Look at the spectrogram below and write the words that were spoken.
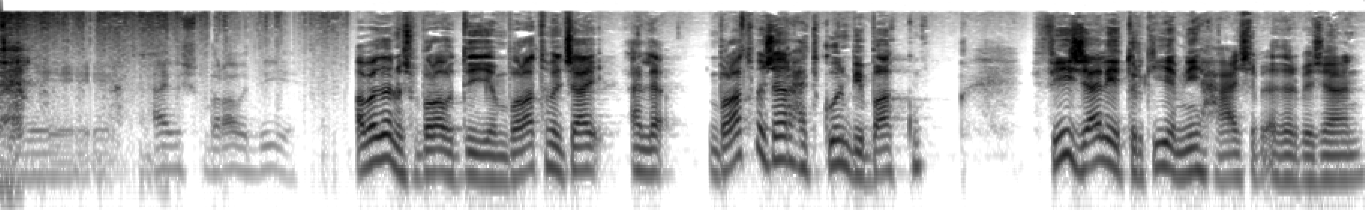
يعني هاي مش مباراة ودية. ابدا مش مباراة ودية. مباراتهم الجاي هلأ مباراتهم الجاي رح تكون بباكو. في جالية تركية منيحة عايشة بأذربيجان.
